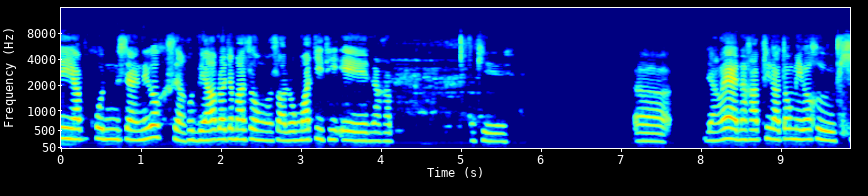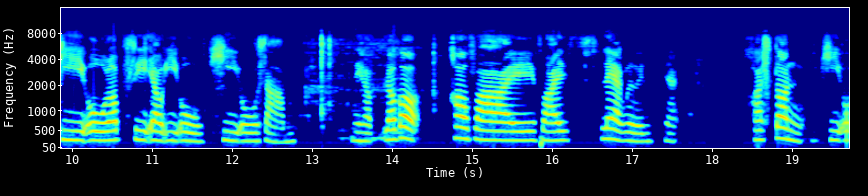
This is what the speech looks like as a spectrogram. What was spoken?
นี่ครับ คุณเสียงนี้ก็เสียงคุณเบียร์ครับ เราจะมาส่งสอนลงมอด GTA นะครับ โอเค เอ่ออย่างแรกนะครับ ที่เราต้องมีก็คือ Keo ครับ C L E O Keo สาม นี่ครับ แล้วก็เข้าไฟล์ไฟล์แรกเลยเนี่ย custom keo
